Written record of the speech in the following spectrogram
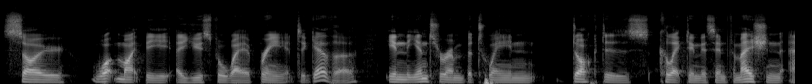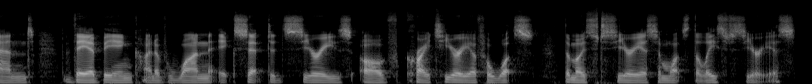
So, what might be a useful way of bringing it together in the interim between doctors collecting this information and there being kind of one accepted series of criteria for what's the most serious and what's the least serious,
